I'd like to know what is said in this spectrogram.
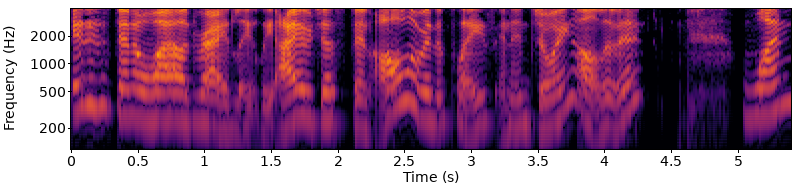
It has been a wild ride lately. I have just been all over the place and enjoying all of it. One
